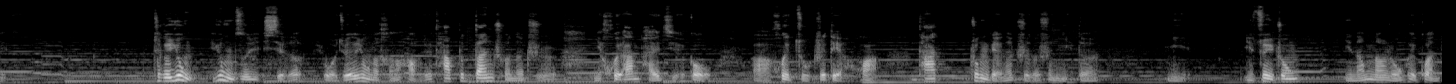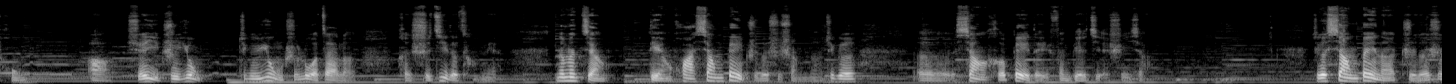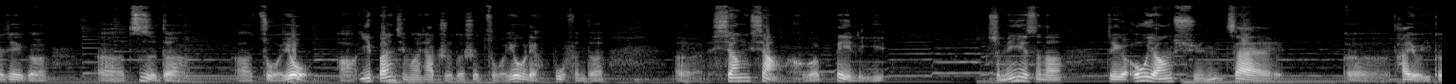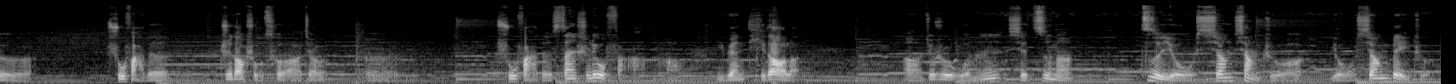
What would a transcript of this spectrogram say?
这个用用字写的，我觉得用的很好。就它不单纯的指你会安排结构啊，会组织点画，它重点的指的是你的，你你最终你能不能融会贯通啊？学以致用，这个用是落在了很实际的层面。那么讲点画向背指的是什么呢？这个，呃象和背得分别解释一下。这个象背呢，指的是这个呃字的呃左右啊，一般情况下指的是左右两部分的呃相向和背离。什么意思呢？这个欧阳询在呃他有一个书法的指导手册啊，叫呃书法的三十六法啊，里边提到了啊，就是我们写字呢，字有相向者。有相背者，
